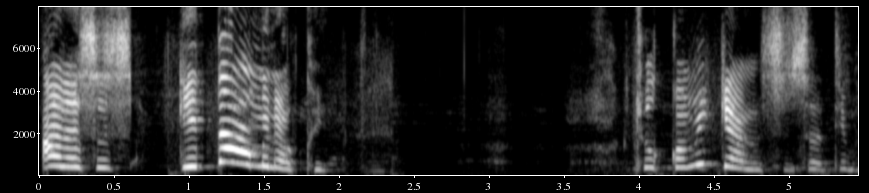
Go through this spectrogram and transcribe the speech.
Anasız gitti amına koyayım. Çok komik gelmişsin satayım.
